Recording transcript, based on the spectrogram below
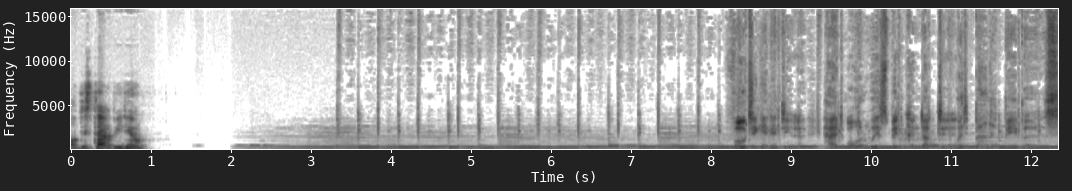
of this type of video. Voting in India had always been conducted with ballot papers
